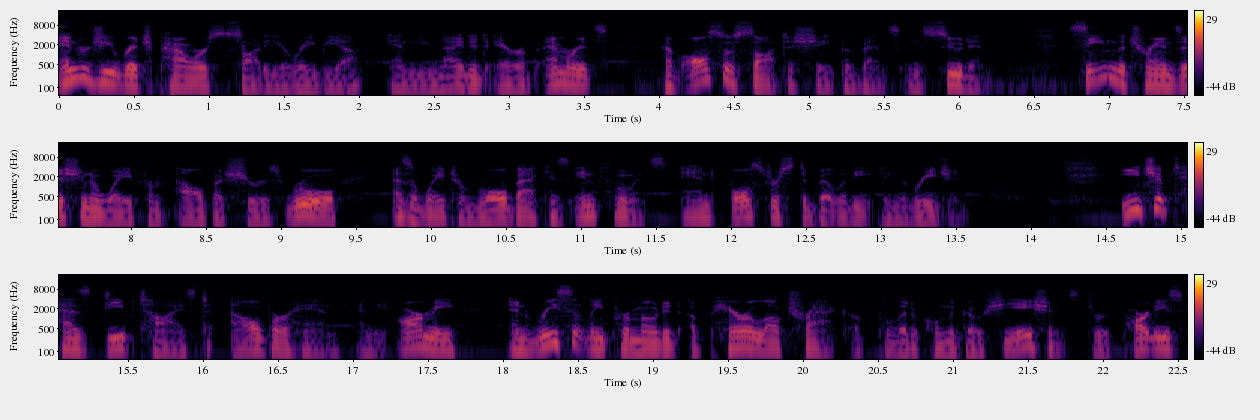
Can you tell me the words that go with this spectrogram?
Energy-rich powers Saudi Arabia and the United Arab Emirates have also sought to shape events in Sudan, seeing the transition away from al-Bashir's rule as a way to roll back his influence and bolster stability in the region. Egypt has deep ties to al-Burhan and the army and recently promoted a parallel track of political negotiations through parties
